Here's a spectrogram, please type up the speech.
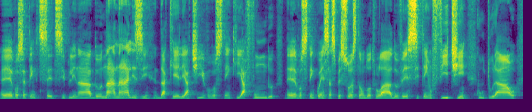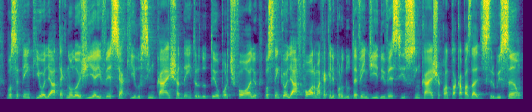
é, você tem que ser disciplinado na análise daquele ativo, você tem que ir a fundo, é, você tem que conhecer as pessoas que estão do outro lado, ver se tem um fit cultural, você tem que olhar a tecnologia e ver se aquilo se encaixa dentro do teu portfólio, você tem que olhar a forma que aquele produto é vendido e ver se isso se encaixa com a tua capacidade de distribuição,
